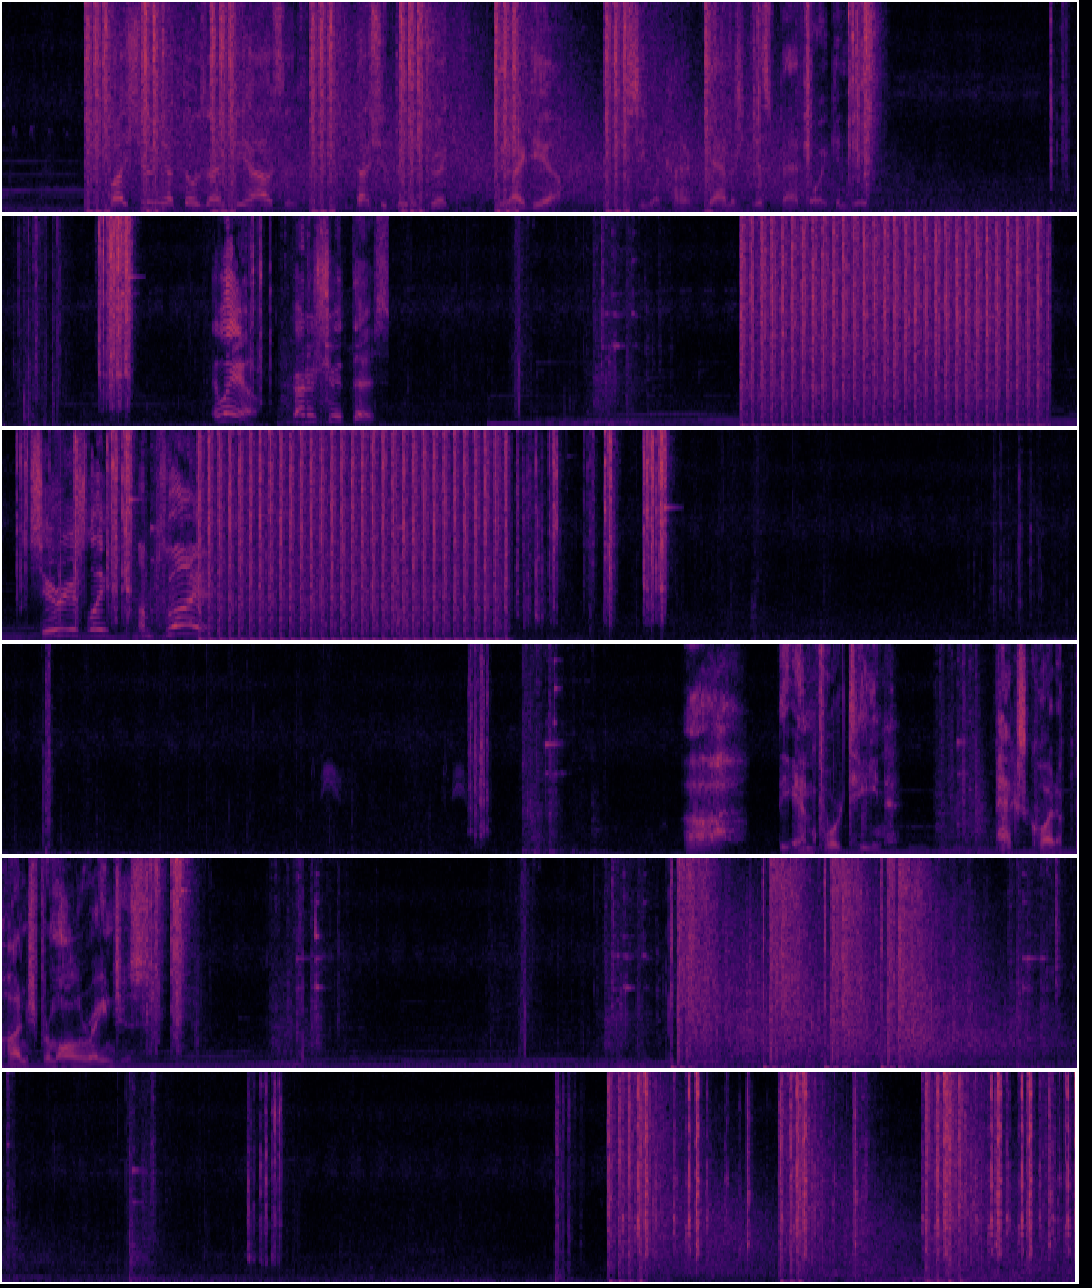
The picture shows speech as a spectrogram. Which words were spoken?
Try shooting at those empty houses. That should do the trick. Good idea. See what kind of damage this bad boy can do. Hey, Leo, try to shoot this. Seriously? I'm trying. 14. Packs quite a punch from all ranges.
